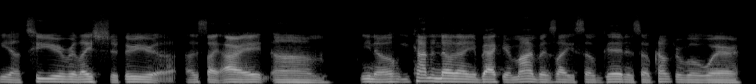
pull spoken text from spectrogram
you know, two year relationship, three year, uh, it's like, all right, um, you know, you kind of know that in your back of your mind, but it's like so good and so comfortable where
